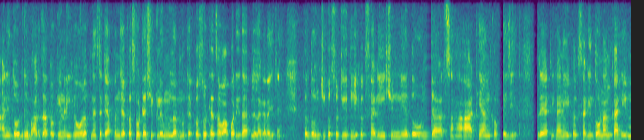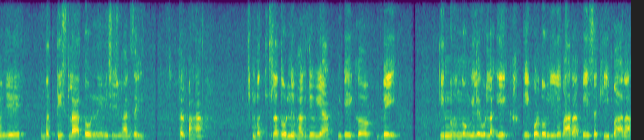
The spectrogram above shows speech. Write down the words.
आणि दोन्ही भाग जातो की नाही हे ओळखण्यासाठी आपण ज्या कसोट्या शिकलोय मुलांना त्या कसोट्याचा वापर इथं आपल्याला करायचा आहे. तर दोनची कसोटी होती एकक स्थानी शून्य दोन चार सहा आठ हे अंक पाहिजेत. तर या ठिकाणी एकक स्थानी दोन अंक आहे म्हणजे बत्तीसला दोनने निशेष भाग जाईल. तर पहा बत्तीसला दोनने भाग देऊया एक बे. तीनमधून दोन गेले उरला एक. एकवर दोन लिहिले बारा. बे सखी बारा.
